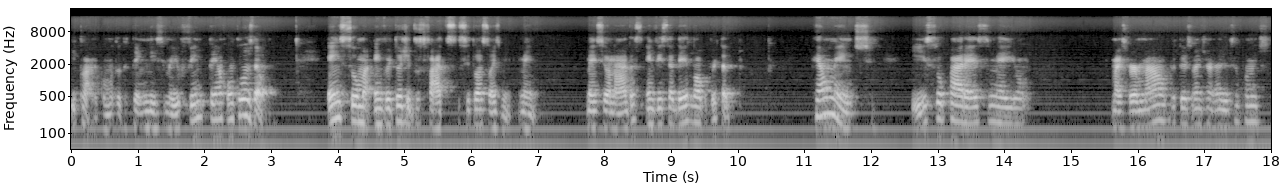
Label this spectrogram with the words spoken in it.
E claro, como tudo tem início, meio e fim, tem a conclusão. Em suma, em virtude dos fatos, situações men mencionadas, em vista de logo, portanto. Realmente, isso parece meio mais formal para o texto de jornalismo, como disse.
